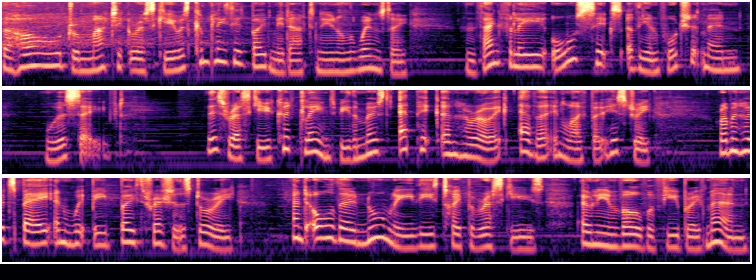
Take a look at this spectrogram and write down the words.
The whole dramatic rescue was completed by mid afternoon on the Wednesday, and thankfully, all six of the unfortunate men were saved. This rescue could claim to be the most epic and heroic ever in lifeboat history. Robin Hood's Bay and Whitby both treasure the story, and although normally these type of rescues only involve a few brave men,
